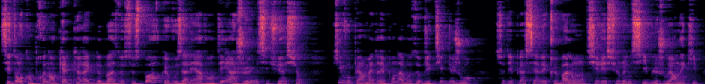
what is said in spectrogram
C'est donc en prenant quelques règles de base de ce sport que vous allez inventer un jeu, une situation, qui vous permet de répondre à vos objectifs du jour. Se déplacer avec le ballon, tirer sur une cible, jouer en équipe.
